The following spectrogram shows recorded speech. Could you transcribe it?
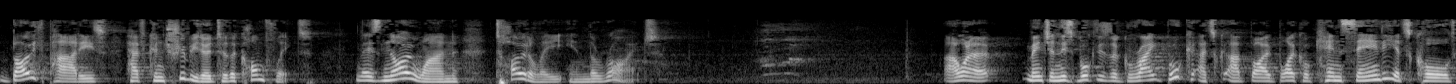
both parties have contributed to the conflict. There's no one totally in the right. I want to mention this book. This is a great book. It's uh, by a bloke called Ken Sande. It's called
